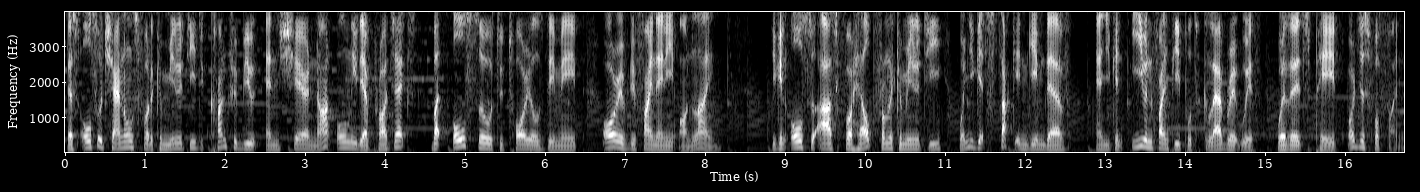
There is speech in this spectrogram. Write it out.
There's also channels for the community to contribute and share not only their projects, but also tutorials they made or if they find any online. You can also ask for help from the community when you get stuck in game dev and you can even find people to collaborate with, whether it's paid or just for fun.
